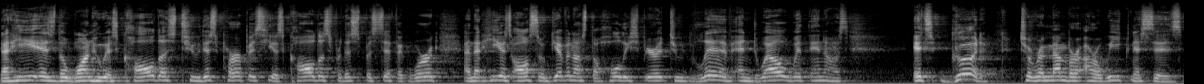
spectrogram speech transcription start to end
that He is the one who has called us to this purpose. He has called us for this specific work, and that He has also given us the Holy Spirit to live and dwell within us. It's good to remember our weaknesses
